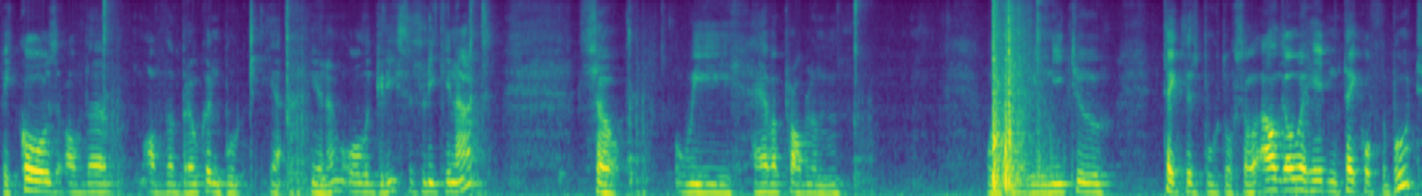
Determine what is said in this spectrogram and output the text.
because of the of the broken boot yeah You know, all the grease is leaking out. So we have a problem where we need to take this boot off. So I'll go ahead and take off the boot,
